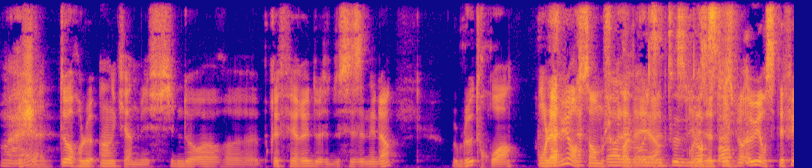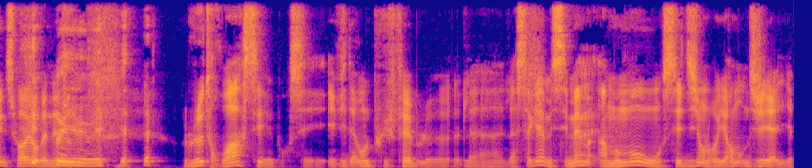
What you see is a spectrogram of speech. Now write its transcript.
Ouais. J'adore le 1, qui est un de mes films d'horreur euh, préférés de, de ces années-là. Le 3, on l'a vu ensemble, je crois l'a- on les a d'ailleurs. tous vus On les a tous vus. Ah oui, on s'était fait une soirée Urban Oui, oui, oui. Le 3, c'est bon, c'est évidemment le plus faible de la, de la saga, mais c'est même Ouais. un moment où on s'est dit en le regardant, déjà il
